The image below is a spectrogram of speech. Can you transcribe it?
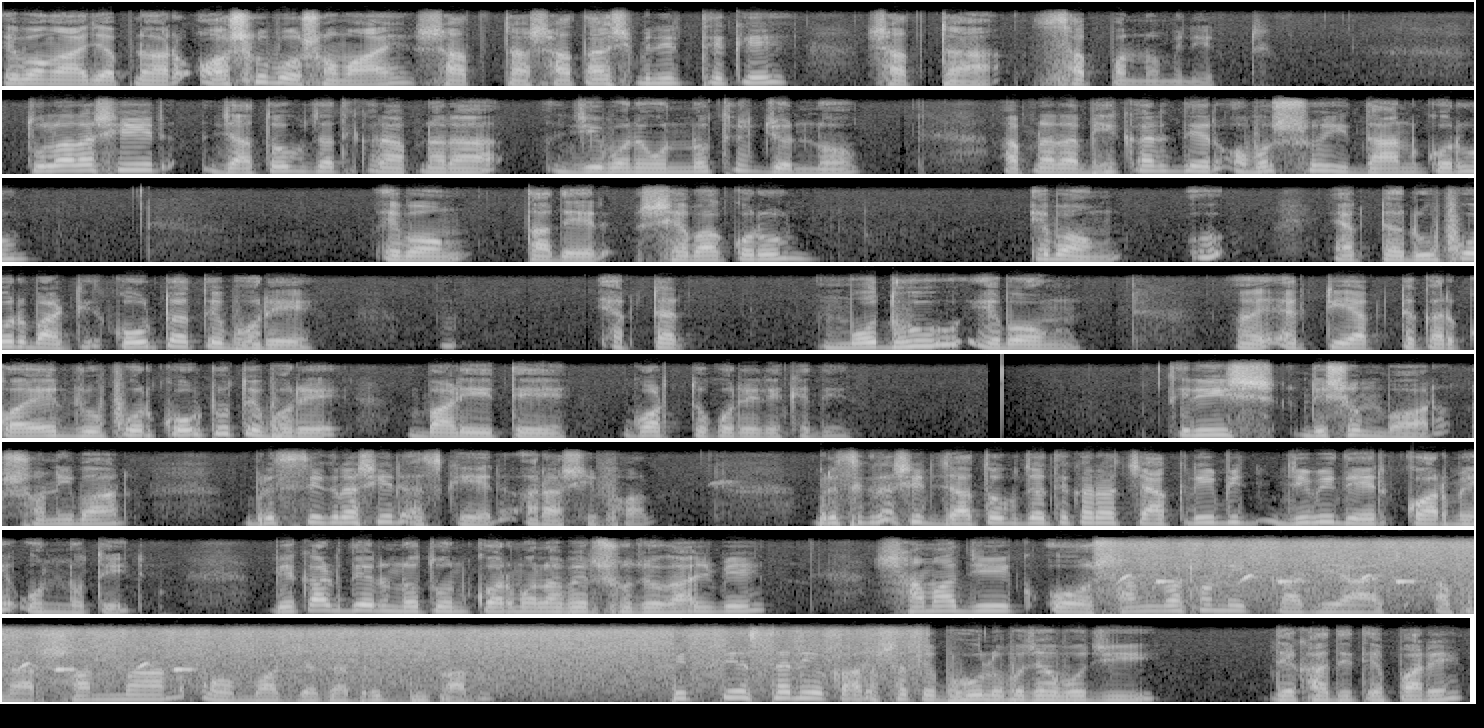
এবং আজ আপনার অশুভ সময় সাতটা সাতাশ মিনিট থেকে সাতটা ছাপ্পান্ন মিনিট। তুলারাশির জাতক জাতিকারা আপনারা জীবনে উন্নতির জন্য আপনারা ভিকারদের অবশ্যই দান করুন এবং তাদের সেবা করুন এবং একটা রূপোর বাটি কৌটাতে ভরে একটা মধু এবং একটি এক টাকার কয়ের রূপোর কৌটোতে ভরে বাড়িতে গর্ত করে রেখে দিন। তিরিশ ডিসেম্বর, শনিবার, বৃশ্চিক রাশির আজকের রাশিফল। বৃশ্চিক রাশির জাতক জাতিকারা চাকরিজীবীদের কর্মে উন্নতির। বেকারদের নতুন কর্মলাভের সুযোগ আসবে। সামাজিক ও সাংগঠনিক কাজে আজ আপনার সম্মান ও মর্যাদা বৃদ্ধি পাবে। পিতৃস্থানীয় কারোর সাথে ভুল বোঝাবুঝি দেখা দিতে পারে।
